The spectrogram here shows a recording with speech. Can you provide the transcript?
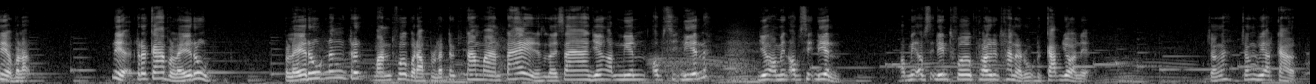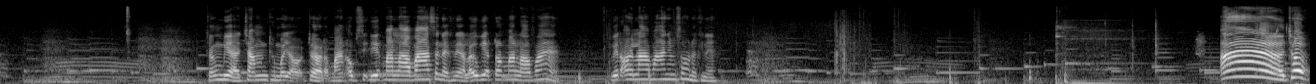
នេះផលិតនេះត្រូវការបលែរូត play root ហ្នឹងត្រូវបានធ្វើប្រដាប់ផលិតទឹកតាមបានតែដោយសារយើងអត់មាន obsidian យើងអត់មាន obsidian អត់មាន obsidian ធ្វើផ្លូវទៅឋានរូបទៅកាប់យកអានេះអញ្ចឹងអញ្ចឹងវាអត់កើតអញ្ចឹងវាចាំធ្វើម៉េចត្រូវបាន obsidian បាន lava សិនអ្នកគ្នាឥឡូវវាអត់ទាន់បាន lava វាឲ្យ lava ខ្ញុំសោះអ្នកគ្នា អើឈប់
